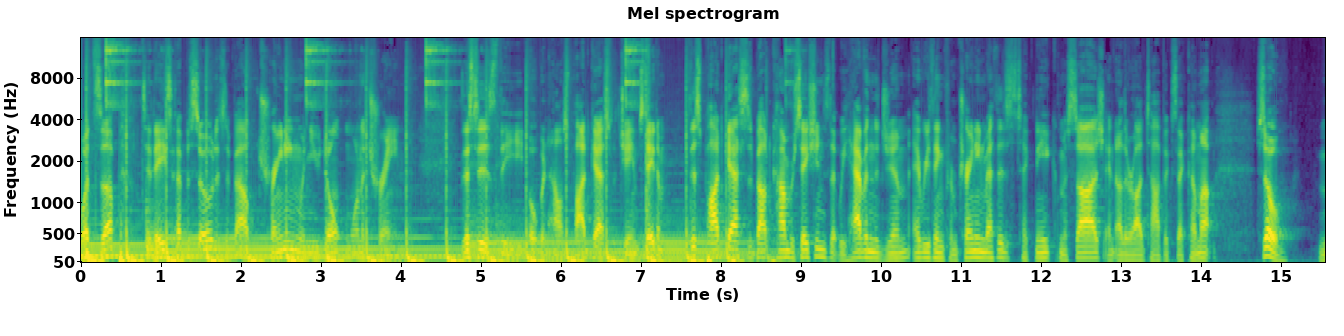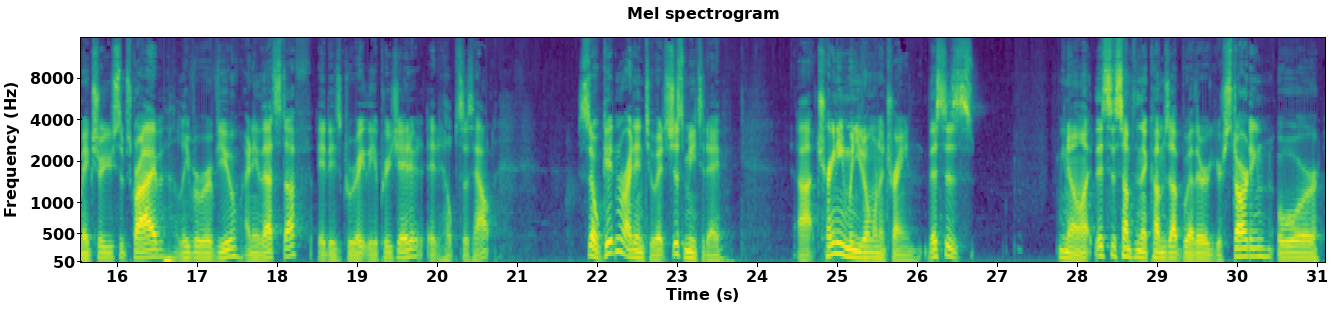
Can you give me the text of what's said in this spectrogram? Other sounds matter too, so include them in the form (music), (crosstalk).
What's up? Today's episode is about training when you don't want to train. This is the Open House podcast with James Tatum. This podcast is about conversations that we have in the gym, everything from training methods, technique, massage, and other odd topics that come up. So make sure you subscribe, leave a review, any of that stuff. It is greatly appreciated. It helps us out. So, getting right into it, it's just me today. Uh, training when you don't want to train. This is you know, this is something that comes up whether you're starting or,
